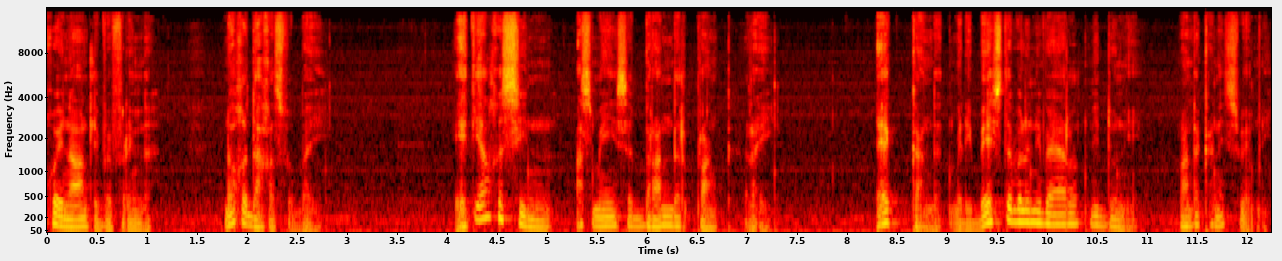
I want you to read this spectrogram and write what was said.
Goeienaand, liewe vriende. Nog 'n dag is verby. Het jy al gesien as mense branderplank ry? Ek kan dit met die beste wil in die wêreld nie doen nie, want ek kan nie swem nie.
